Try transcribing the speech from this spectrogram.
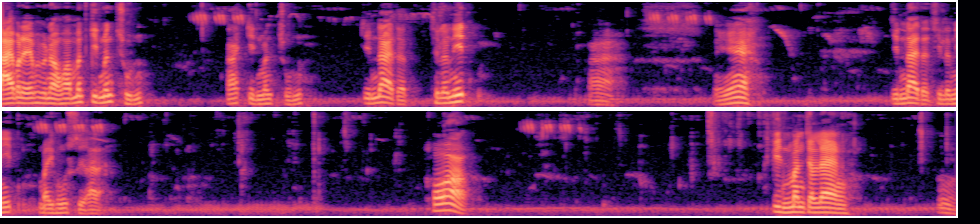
ลายๆประเด็นพี่น้องเพราะมันกินมันฉุนนะกินมันฉุน กินได้แต่ทีละนิดอ่านี่กินได้แต่ทีละนิดใบหูเสือน่ะเพราะว่า กลิ่นมันจะแรงอืม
